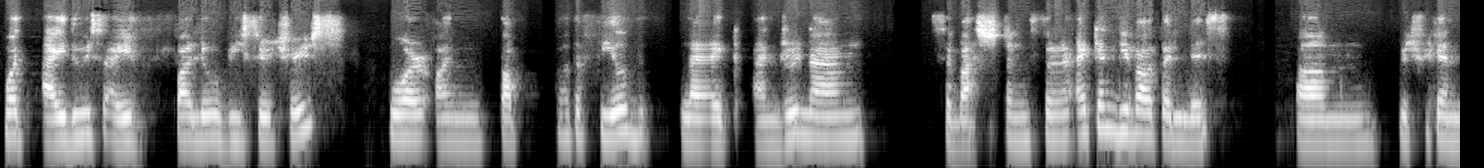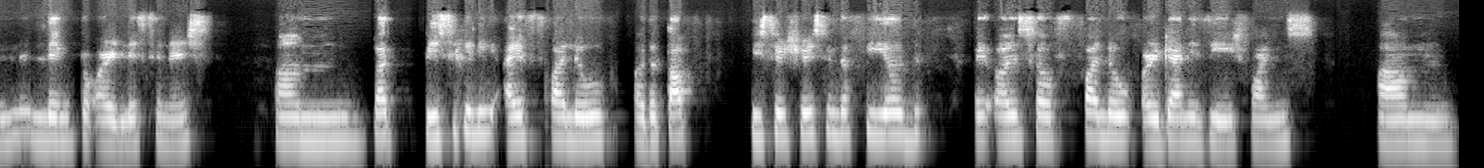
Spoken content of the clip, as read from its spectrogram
what I do is I follow researchers who are on top of the field, like Andrew Ng, Sebastian Stern. I can give out a list um, which we can link to our listeners. Um, but basically, I follow uh, the top researchers in the field. I also follow organizations. Um,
